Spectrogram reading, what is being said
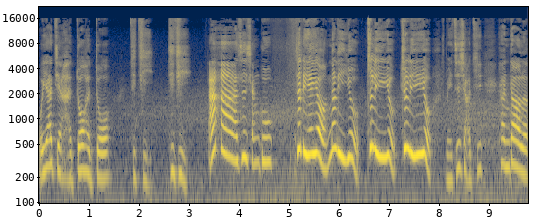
我要捡很多很多。”叽叽叽叽啊，是香菇，这里也有，那里有，这里有，这里有。每只小鸡看到了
